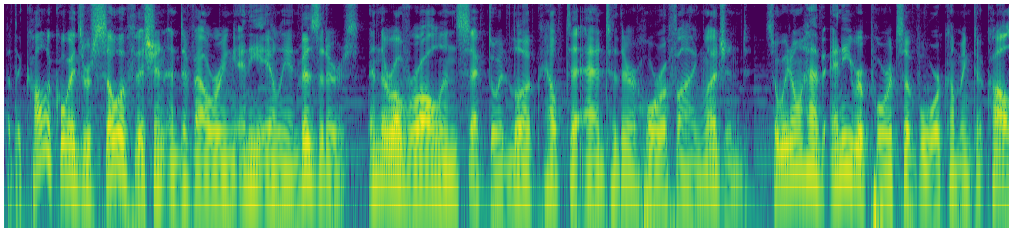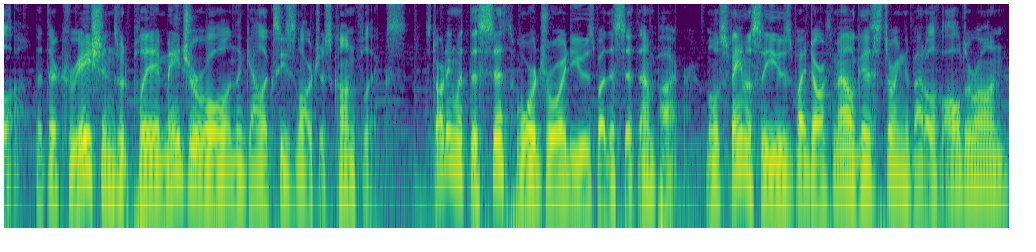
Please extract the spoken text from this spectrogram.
But the Colicoids were so efficient at devouring any alien visitors, and their overall insectoid look helped to add to their horrifying legend. So we don't have any reports of war coming to Colla, but their creations would play a major role in the galaxy's largest conflicts starting with the Sith war droid used by the Sith Empire, most famously used by Darth Malgus during the Battle of Alderaan,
